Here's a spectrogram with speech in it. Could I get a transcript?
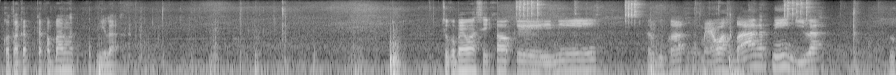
Kotaknya cakep banget, gila. Cukup mewah sih. Oke, ini terbuka mewah banget nih, gila. Tuh,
